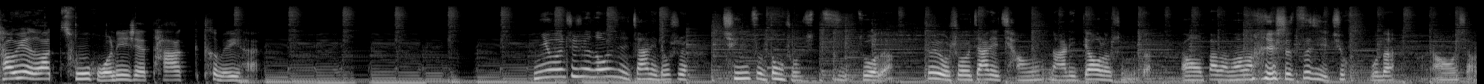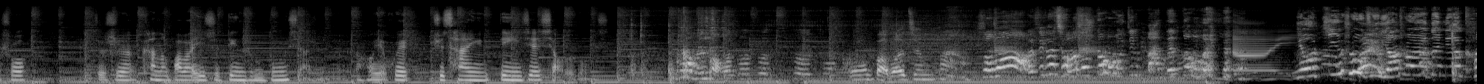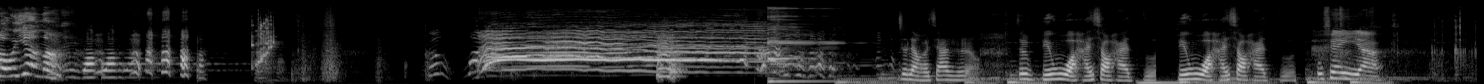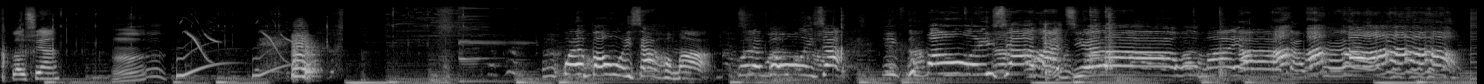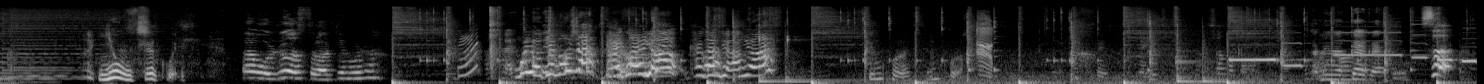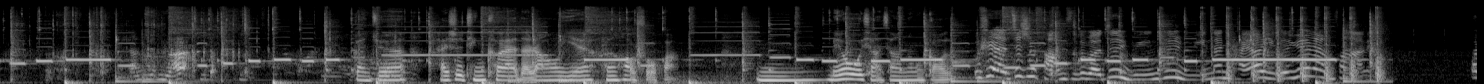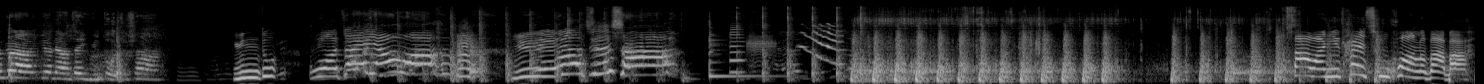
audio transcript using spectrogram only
超越的话，粗活那些他特别厉害。因为这些东西家里都是亲自动手去自己做的，就有时候家里墙哪里掉了什么的，然后爸爸妈妈也是自己去糊的，然后小时候。就是看到爸爸一直订什么东西啊什么的，然后也会去参与订一些小的东西。你看我们的宝宝做做做做好，我们宝宝真棒。宝宝，这个床在动，这个板在动哎！你要经受住杨超越对你的考验呢。哇哇哇！这两个家子人，就比我还小孩子，比我还小孩子。吴宣仪啊，老宣。过来帮我一下好吗？过来帮我一下，你可帮我一下，打结了！我的妈幼稚鬼！哎，我热死了，电风扇。我有电风扇，开空调，开空调。辛苦了，辛苦了。把那个盖盖。四。咱们女儿感觉还是挺可爱的，然后也很好说话。嗯，没有我想象的那么高冷。不是，这是房子对吧？这是云，这是云，那你还要一个月亮在云朵之上。云朵，我在仰望云朵之上。爸爸，你太粗犷了，爸爸。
